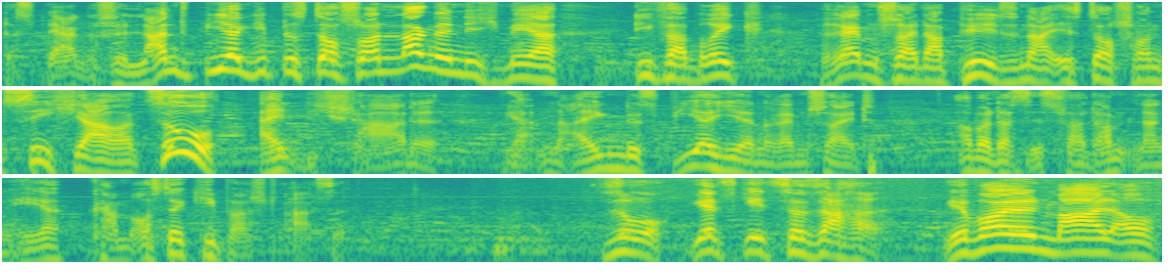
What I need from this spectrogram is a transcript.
Das Bergische Landbier gibt es doch schon lange nicht mehr. Die Fabrik Remscheider Pilsener ist doch schon zig Jahre zu. Eigentlich schade. Wir hatten ein eigenes Bier hier in Remscheid. Aber das ist verdammt lang her, kam aus der Kieperstraße. So, jetzt geht's zur Sache. Wir wollen mal auf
